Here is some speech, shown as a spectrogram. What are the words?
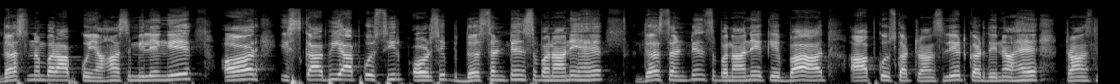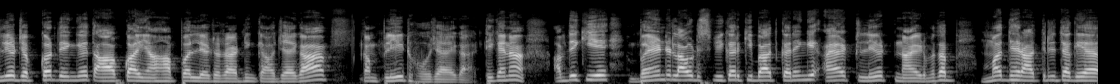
दस नंबर आपको यहाँ से मिलेंगे। और इसका भी आपको सिर्फ़ और सिर्फ़ दस सेंटेंस बनाने हैं। दस सेंटेंस बनाने के बाद आपको उसका ट्रांसलेट कर देना है। ट्रांसलेट जब कर देंगे तो आपका यहाँ पर लेटर राइटिंग क्या हो जाएगा? कंप्लीत हो जाएगा। ठीक है ना? अब देखिए बैंड लाउड स्पीकर की बात करेंगे एट लेट नाइट मतलब मध्य रात्रि तक या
